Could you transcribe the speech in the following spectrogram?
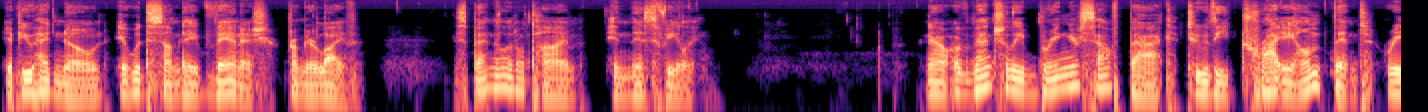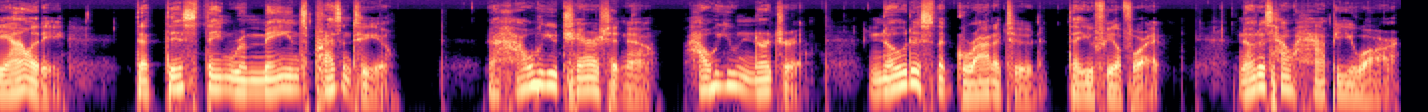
if you had known it would someday vanish from your life. Spend a little time in this feeling. Now, eventually bring yourself back to the triumphant reality that this thing remains present to you. Now, how will you cherish it now? How will you nurture it? Notice the gratitude that you feel for it. Notice how happy you are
